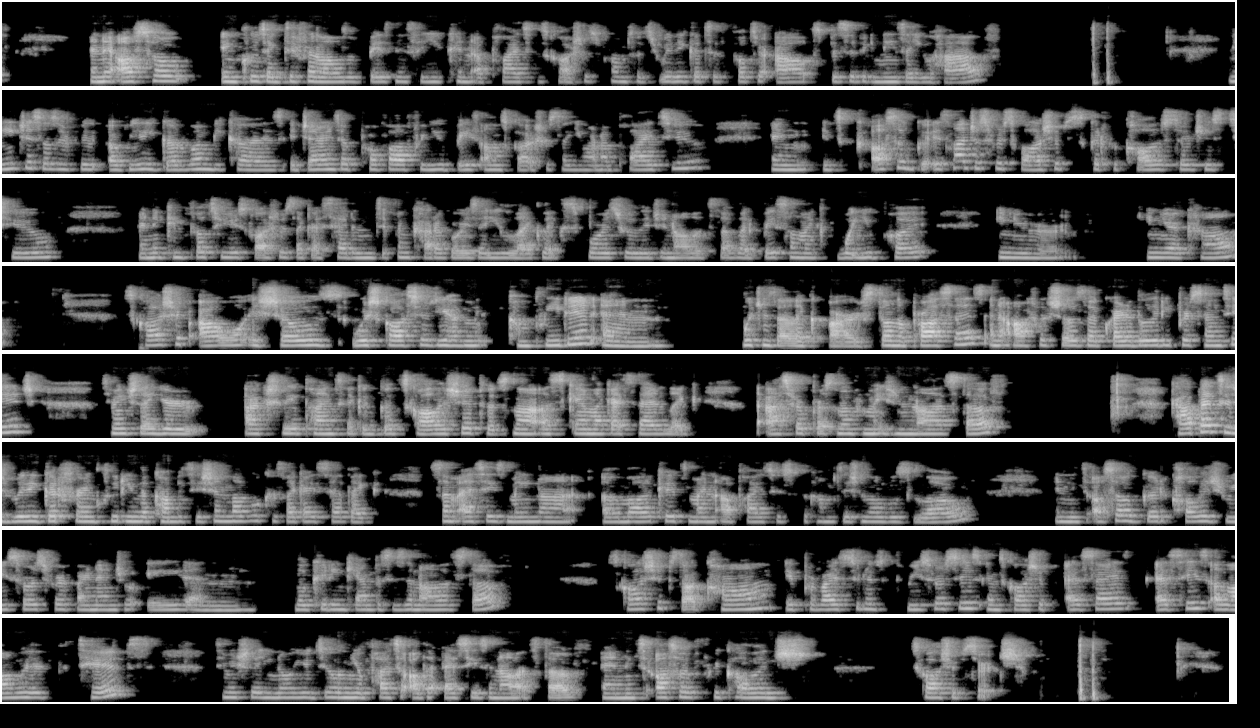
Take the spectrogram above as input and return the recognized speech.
And it also includes like different levels of business that you can apply to the scholarships from. So it's really good to filter out specific needs that you have. Niche is also a really good one because it generates a profile for you based on the scholarships that you want to apply to. And it's also good, it's not just for scholarships, it's good for college searches too and it can filter your scholarships like i said in different categories that you like like sports religion all that stuff like based on like what you put in your in your account scholarship owl it shows which scholarships you have completed and which ones that like are still in the process. And it also shows the credibility percentage to make sure that you're actually applying to like a good scholarship. So it's not a scam like i said like ask for personal information and all that stuff. Cappex is really good for including the competition level because, like I said, like some essays may not, a lot of kids might not apply to so the competition level is low. And it's also a good college resource for financial aid and locating campuses and all that stuff. Scholarships.com, it provides students with resources and scholarship essays, essays along with tips to make sure that you know what you're doing, you apply to all the essays and all that stuff. And it's also a free college scholarship search.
